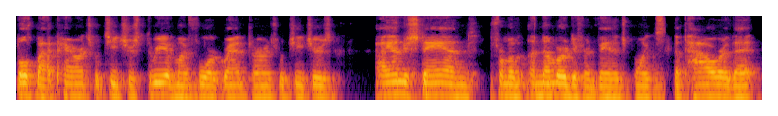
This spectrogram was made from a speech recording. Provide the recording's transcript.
Both my parents were teachers. Three of my four grandparents were teachers. I understand from a, a number of different vantage points the power that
